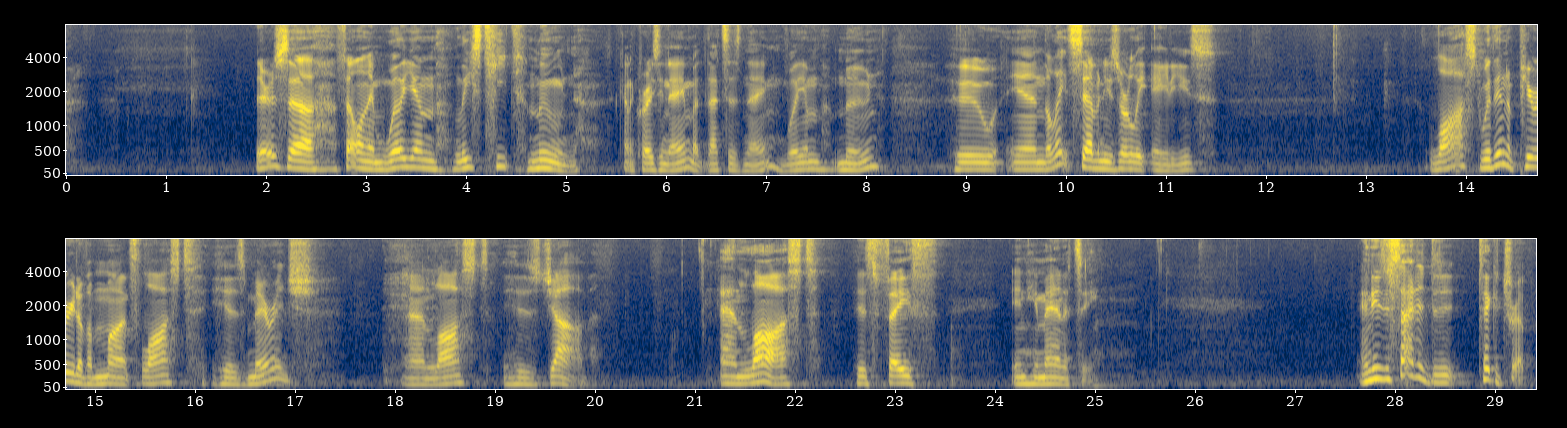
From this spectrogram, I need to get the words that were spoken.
There's a fellow named William Least Heat Moon, kind of crazy name, but that's his name, William Moon, who in the late 70s, early 80s, lost, within a period of a month, lost his marriage and lost his job and lost his faith in humanity. And he decided to take a trip.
